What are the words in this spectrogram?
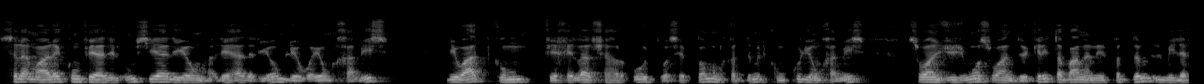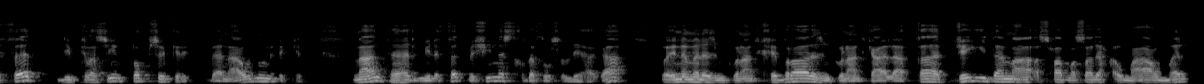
السلام عليكم في هذه الأمسية ليوم لهذا اليوم اللي هو يوم الخميس اللي وعدتكم في خلال شهر أوت وسبتمبر نقدم لكم كل يوم خميس سواء jugement سواء décret طبعا راني نقدم الملفات اللي مكلاسين top secret نعاود ونأكد معناتها هذه الملفات ماشي الناس تقدر توصل لها كاع وإنما لازم يكون عندك خبرة لازم يكون عندك علاقات جيدة مع أصحاب مصالح أو مع عمال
